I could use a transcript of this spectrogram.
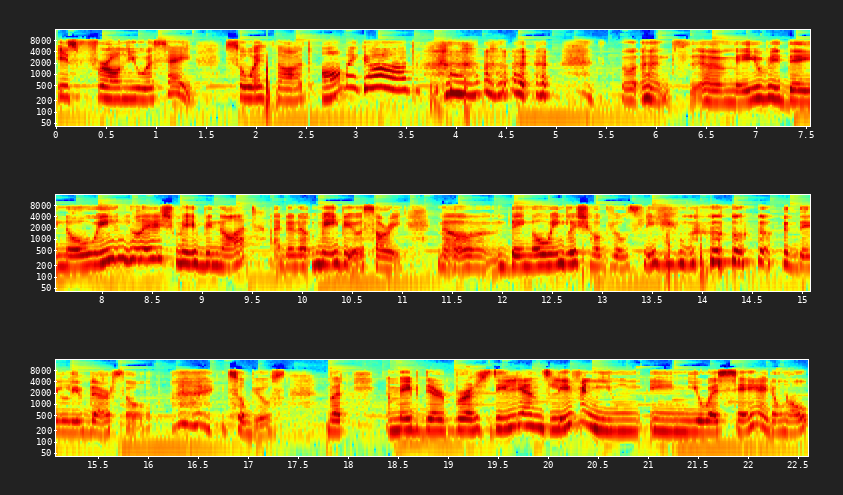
is from USA. So I thought, oh my god. uh, maybe they know English, maybe not. I don't know. Maybe, oh, sorry. They know English, obviously. they live there, so it's obvious. But maybe they're Brazilians living in, in USA, I don't know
